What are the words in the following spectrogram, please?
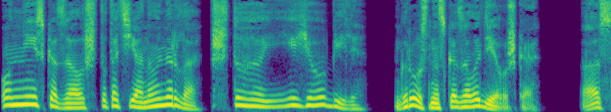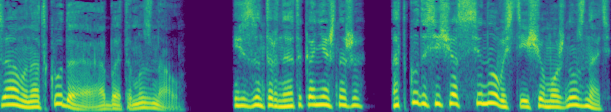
Он мне и сказал, что Татьяна умерла, что ее убили». Грустно сказала девушка. «А сам он откуда об этом узнал?» «Из интернета, конечно же. Откуда сейчас все новости еще можно узнать?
